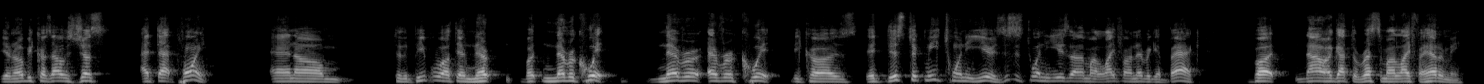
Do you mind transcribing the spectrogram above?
you know, because I was just at that point. And um, to the people out there, never, but never quit, never ever quit because it this took me 20 years. This is 20 years out of my life I'll never get back. But now I got the rest of my life ahead of me.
